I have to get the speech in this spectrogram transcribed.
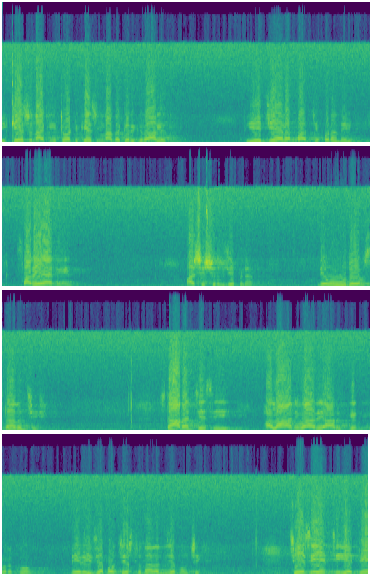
ఈ కేసు నాకు ఇటువంటి కేసులు నా దగ్గరికి రాలేదు. ఏం చేయాలప్పా అని చెప్పానని? సరే అని మా శిష్యునికి చెప్పినాను. నువ్వు ఉదయం స్నానం చేయి. స్నానం చేసి ఫలాని వారి ఆరోగ్యం కొరకు నేను ఈ జపం చేస్తున్నానని జపం చెయ్యి. చేసి ఏం చెయ్యంటే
